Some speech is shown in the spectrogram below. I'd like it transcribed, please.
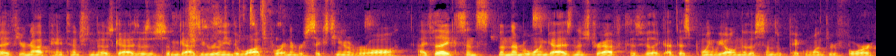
if you're not paying attention to those guys, those are some guys you really need to watch for at number 16 overall. I feel like since the number one guys in this draft, because I feel like at this point we all know the Suns will pick one through four,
